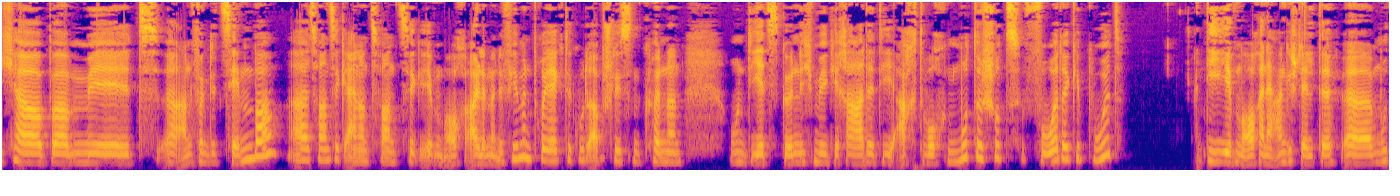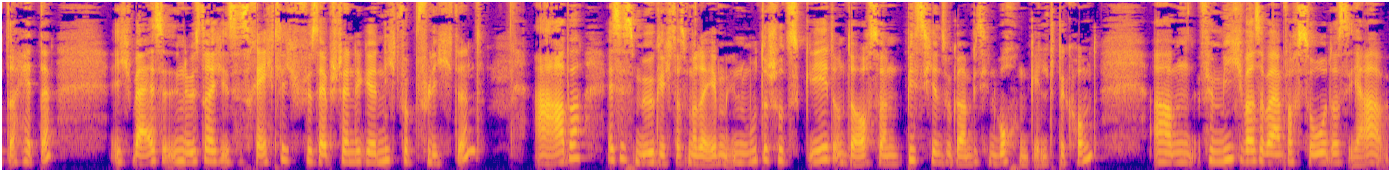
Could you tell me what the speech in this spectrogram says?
Ich habe mit äh, Anfang Dezember 2021 äh, eben auch alle meine Firmenprojekte gut abschließen können und jetzt gönne ich mir gerade die acht Wochen Mutterschutz vor der Geburt, die eben auch eine angestellte äh, Mutter hätte. Ich weiß, in Österreich ist es rechtlich für Selbstständige nicht verpflichtend. Aber es ist möglich, dass man da eben in Mutterschutz geht und da auch so ein bisschen, sogar ein bisschen Wochengeld bekommt. Ähm, für mich war es aber einfach so, dass ja,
